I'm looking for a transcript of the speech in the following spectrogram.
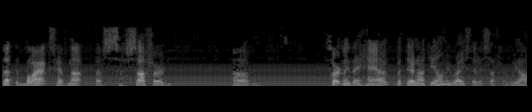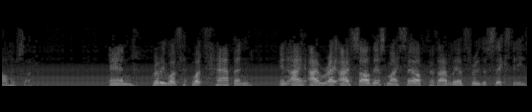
that the blacks have not uh, suffered. Um, certainly they have, but they're not the only race that has suffered. We all have suffered. And really, what's what's happened, and I I, I saw this myself because I lived through the '60s,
